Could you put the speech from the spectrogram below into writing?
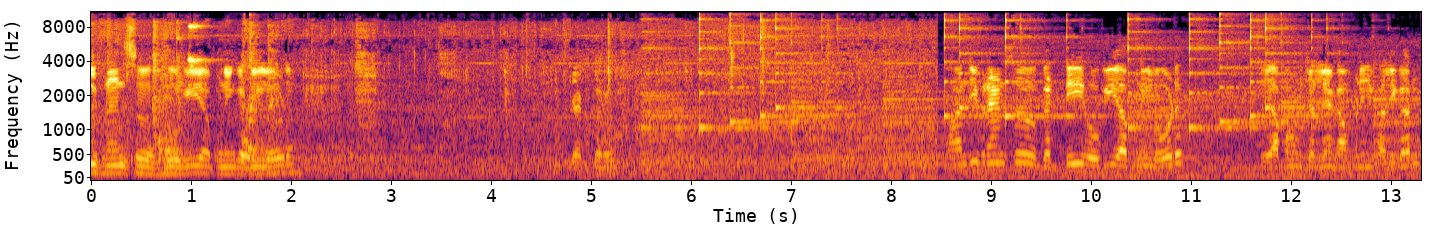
ਹਾਂਜੀ ਫਰੈਂਡਸ ਹੋ ਗਈ ਆਪਣੀ ਗੱਡੀ ਲੋਡ ਚੈੱਕ ਕਰੋ। ਹਾਂਜੀ ਫਰੈਂਡਸ ਗੱਡੀ ਹੋ ਗਈ ਆਪਣੀ ਲੋਡ ਤੇ ਆਪਾਂ ਹੁਣ ਚੱਲੇ ਆ ਕੰਪਨੀ ਖਾਲੀ ਕਰਨ।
